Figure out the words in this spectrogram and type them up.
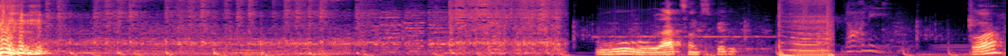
Ooh, that sounds good. Nani. What?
